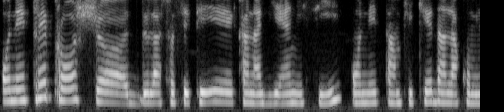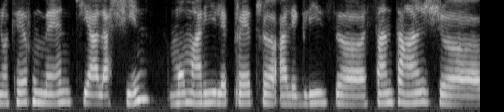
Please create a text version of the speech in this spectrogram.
On est très proche euh, de la société canadienne ici. On est impliqué dans la communauté roumaine qui est à la Chine. Mon mari est prêtre à l'église euh, Saint-Ange, euh,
